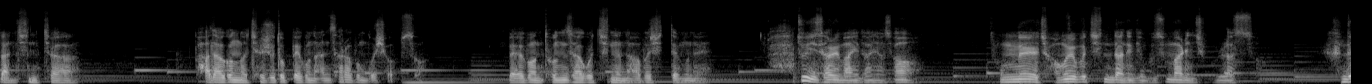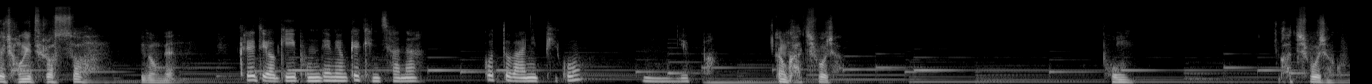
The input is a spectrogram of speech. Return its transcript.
난 진짜 바다 건너 제주도 빼곤 안 살아본 곳이 없어. 매번 돈 사고 치는 아버지 때문에 하도 이사를 많이 다녀서 동네에 정을 붙인다는 게 무슨 말인지 몰랐어. 근데 정이 들었어. 이 동네는. 그래도 여기 봄 되면 꽤 괜찮아. 꽃도 많이 피고, 음, 예뻐. 그럼 같이 보자. 봄. 같이 보자고.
